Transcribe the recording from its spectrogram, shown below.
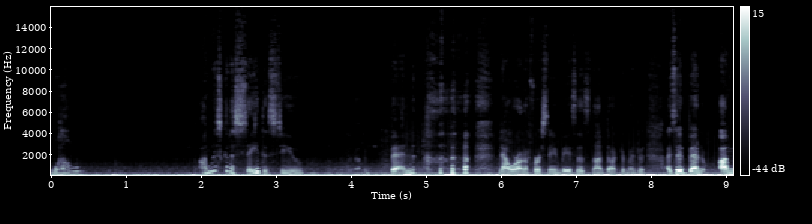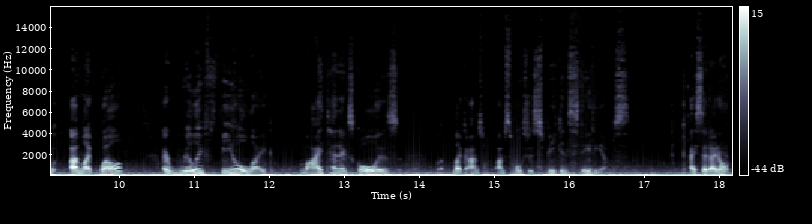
well i'm just going to say this to you ben. Now we're on a first name basis not dr benjamin. I said ben i'm i'm like well I really feel like my 10x goal is like I'm I'm supposed to speak in stadiums. I said I don't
